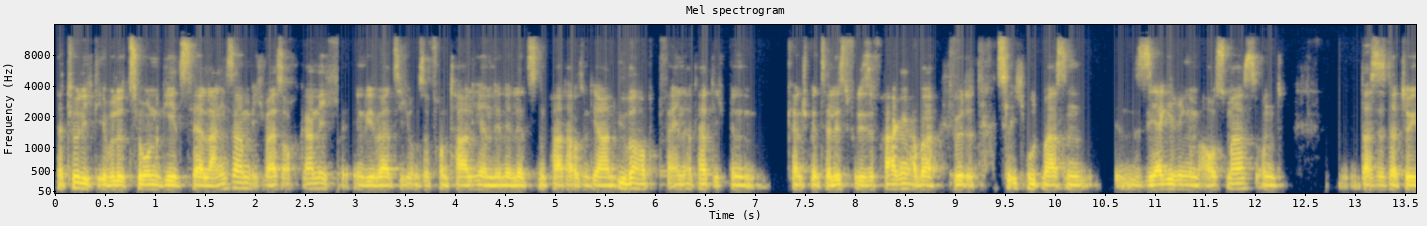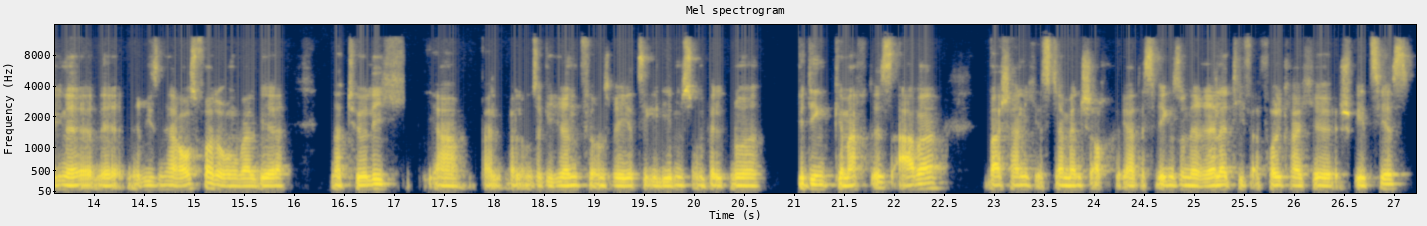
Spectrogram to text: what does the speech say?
Natürlich, die Evolution geht sehr langsam. Ich weiß auch gar nicht, inwieweit sich unser Frontalhirn in den letzten paar tausend Jahren überhaupt verändert hat. Ich bin kein Spezialist für diese Fragen, aber ich würde tatsächlich mutmaßen, in sehr geringem Ausmaß. Und das ist natürlich eine, eine, eine Riesenherausforderung, weil wir natürlich, ja, weil, weil unser Gehirn für unsere jetzige Lebensumwelt nur bedingt gemacht ist. Aber wahrscheinlich ist der Mensch auch ja deswegen so eine relativ erfolgreiche Spezies,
